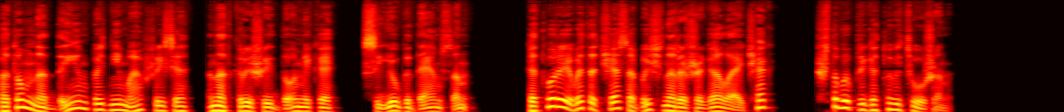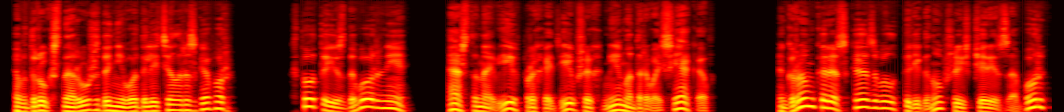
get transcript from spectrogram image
потом на дым, поднимавшийся над крышей домика с юг Дэмсон, которая в этот час обычно разжигала очаг, чтобы приготовить ужин. Вдруг снаружи до него долетел разговор. Кто-то из дворни, остановив проходивших мимо дровосеков, громко рассказывал, перегнувшись через забор,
